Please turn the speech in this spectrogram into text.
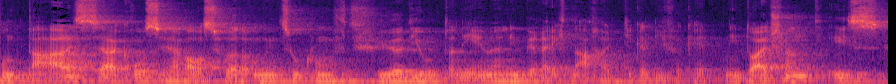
Und da ist eine große Herausforderung in Zukunft für die Unternehmen im Bereich nachhaltiger Lieferketten. In Deutschland ist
